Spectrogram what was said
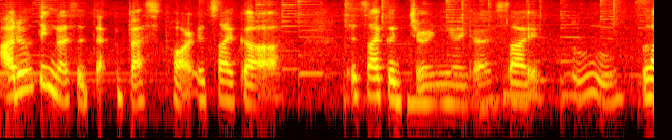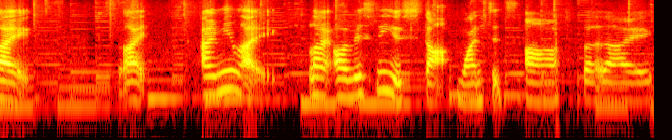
I don't think that's the de- best part. It's like a, it's like a journey, I guess. Like, Ooh. like, like, I mean, like, like obviously you stop once it's off, but like,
